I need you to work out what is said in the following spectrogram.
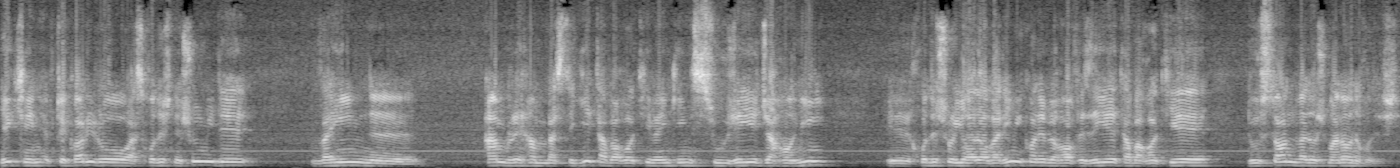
یک چنین ابتکاری رو از خودش نشون میده و این امر همبستگی طبقاتی و اینکه این سوژه جهانی خودش رو یادآوری می‌کنه به حافظه طبقاتی دوستان و دشمنان خودش.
